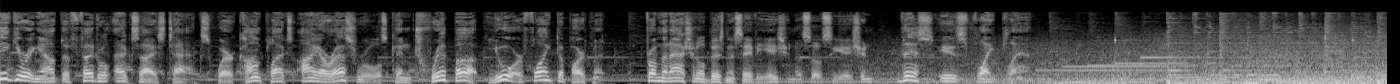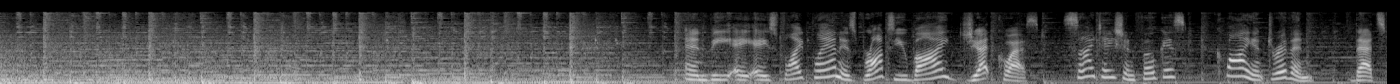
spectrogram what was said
figuring out the federal excise tax, where complex IRS rules can trip up your flight department. From the National Business Aviation Association, this is Flight Plan. NBAA's flight plan is brought to you by JetQuest. Citation focused, client driven. That's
